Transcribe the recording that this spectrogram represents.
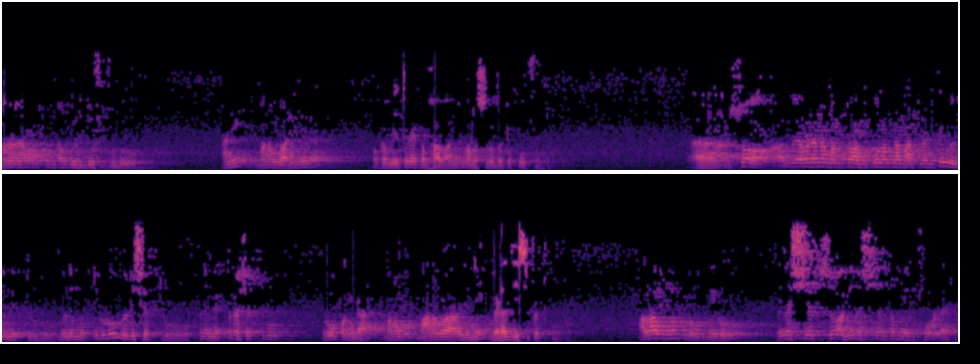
మనం ఏమనుకుంటాం? వీడు దుష్టుడు అని మనం వాడి మీద ఒక వ్యతిరేక భావాన్ని మనసులో పెట్టి కూర్చుంటాం. సో ఎవడైనా మనతో అనుకూలంగా మాట్లాడితే వీడి మిత్రుడు వీడి మిత్రుడు వీడి శత్రువు అని మిత్రశత్రు రూపంగా మనం మానవాళిని విడదీసి పెట్టుకుంటాం. అలా ఉన్నప్పుడు మీరు వినశ్యత్సు అవినశ్యంతం మీరు చూడలేరు.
